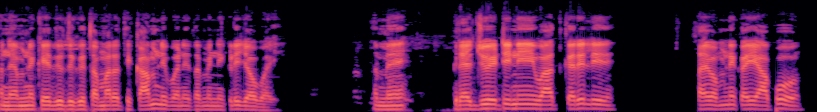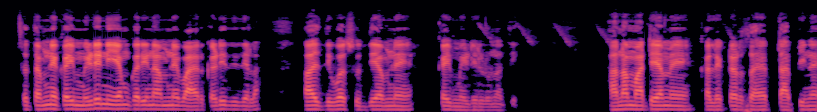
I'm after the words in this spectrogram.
અને અમને કહી દીધું કે તમારાથી કામ નહીં બને, તમે નીકળી જાઓ ભાઈ. અમે ગ્રેજ્યુએટીની વાત કરેલી, સાહેબ અમને કંઈ આપો, તો તમને કંઈ મળે નહીં એમ કરીને અમને બહાર કાઢી દીધેલા. આજ દિવસ સુધી અમને કંઈ મળેલું નથી. આના માટે અમે કલેક્ટર સાહેબ તાપીને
